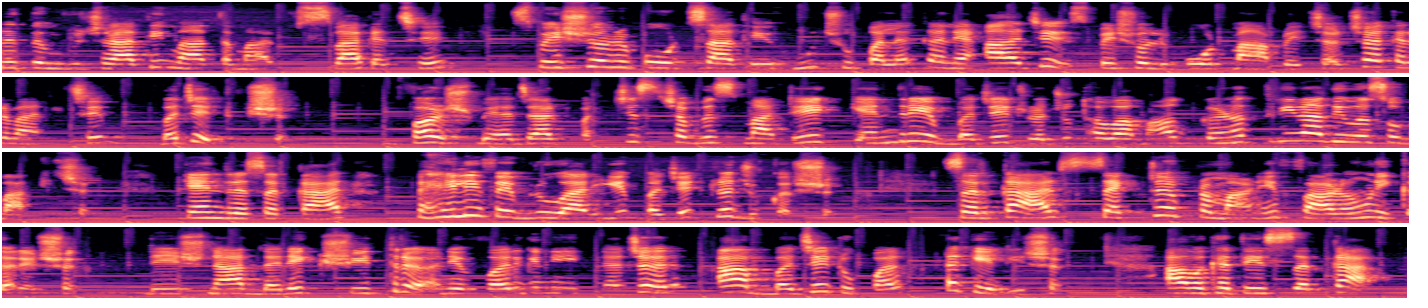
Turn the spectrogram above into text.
રિતમ ગુજરાતીમાં તમારું સ્વાગત છે. સ્પેશિયલ રિપોર્ટ સાથે હું છું પલક અને આજે સ્પેશિયલ રિપોર્ટમાં આપણે ચર્ચા કરવાની છે બજેટ વિશે. વર્ષ બે હજાર પચીસ છવ્વીસ માટે કેન્દ્રીય બજેટ રજૂ થવામાં ગણતરીના દિવસો બાકી છે. કેન્દ્ર સરકાર પહેલી ફેબ્રુઆરીએ બજેટ રજૂ કરશે. સરકાર સેક્ટર પ્રમાણે ફાળવણી કરે છે. દેશના દરેક ક્ષેત્ર અને વર્ગની નજર આ બજેટ ઉપર ટકેલી છે. આ વખતે સરકાર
